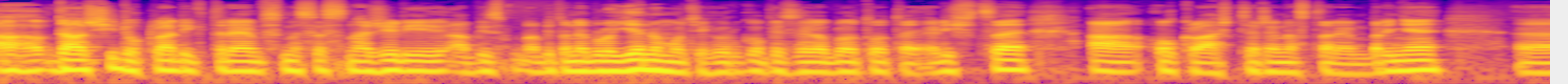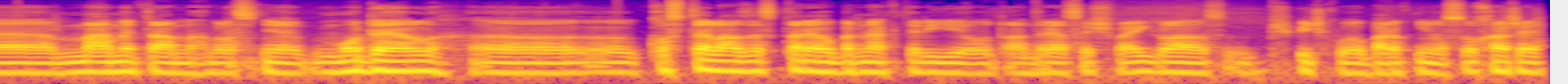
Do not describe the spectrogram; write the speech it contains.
a další doklady, které jsme se snažili, aby, aby to nebylo jenom o těch rukopisech, ale bylo to o té Elišce a o klášteře na Starém Brně. E, máme tam vlastně model e, kostela ze Starého Brna, který je od Andrease Schweigla, špičkového barokního sochaře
